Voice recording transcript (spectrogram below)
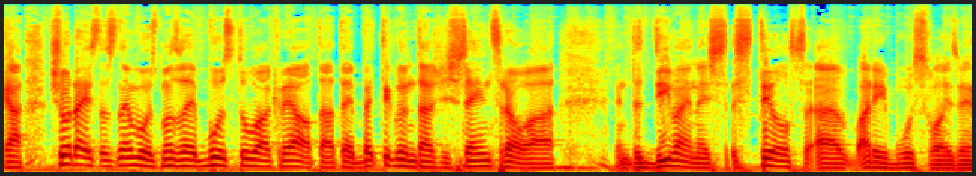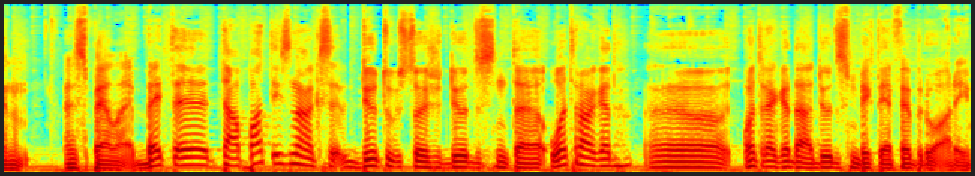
kā šoreiz tas nebūs mazliet būs tuvāk realitātei, bet tik un tā šis sensorā dīvainais stils uh, arī būs vēl aizvien spēlē. Bet uh, tāpat iznāks 2022. gada, uh, 2. gadā, 25. februārī.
